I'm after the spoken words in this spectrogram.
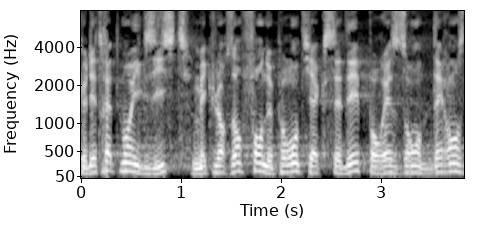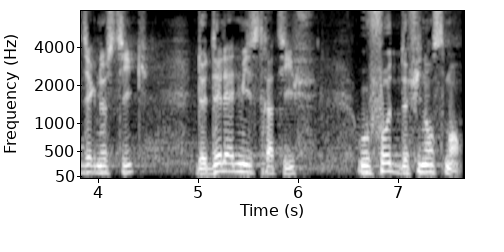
que des traitements existent, mais que leurs enfants ne pourront y accéder pour raison d'errance diagnostique, de délais administratifs ou faute de financement?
